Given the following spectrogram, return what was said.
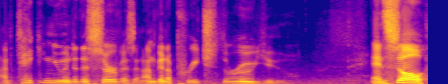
I'm taking you into this service and I'm going to preach through you. And so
